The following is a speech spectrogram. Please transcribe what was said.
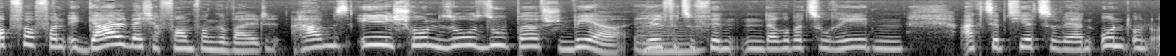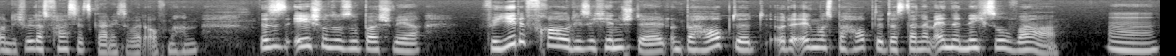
Opfer von egal welcher Form von Gewalt haben es eh schon so super schwer, Hilfe zu finden, darüber zu reden, akzeptiert zu werden und, und, und. Ich will das Fass jetzt gar nicht so weit aufmachen. Das ist eh schon so super schwer. Für jede Frau, die sich hinstellt und behauptet oder irgendwas behauptet, das dann am Ende nicht so war, Mhm.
